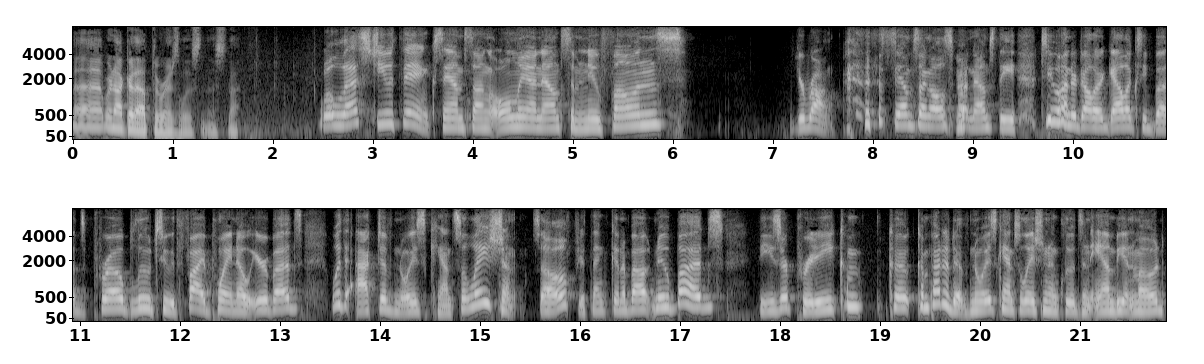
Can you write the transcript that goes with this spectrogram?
Uh, we're not going to up the resolution this time. Well, lest you think Samsung only announced some new phones, you're wrong. Samsung also announced the $200 Galaxy Buds Pro Bluetooth 5.0 earbuds with active noise cancellation. So, if you're thinking about new buds, these are pretty com- co- competitive. Noise cancellation includes an ambient mode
